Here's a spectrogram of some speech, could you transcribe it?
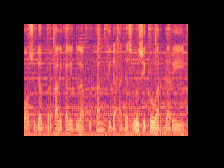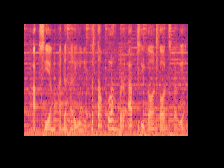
kok sudah berkali-kali dilakukan tidak ada solusi keluar dari aksi yang ada hari ini. Tetaplah beraksi kawan-kawan sekalian.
